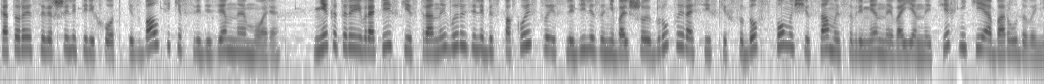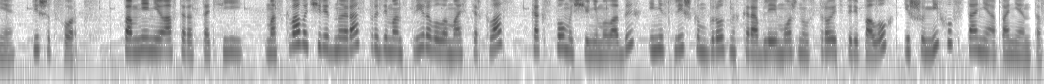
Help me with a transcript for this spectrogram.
которые совершили переход из Балтики в Средиземное море. Некоторые европейские страны выразили беспокойство и следили за небольшой группой российских судов с помощью самой современной военной техники и оборудования, пишет Forbes. По мнению автора статьи, Москва в очередной раз продемонстрировала мастер-класс, как с помощью немолодых и не слишком грозных кораблей можно устроить переполох и шумиху в стане оппонентов.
